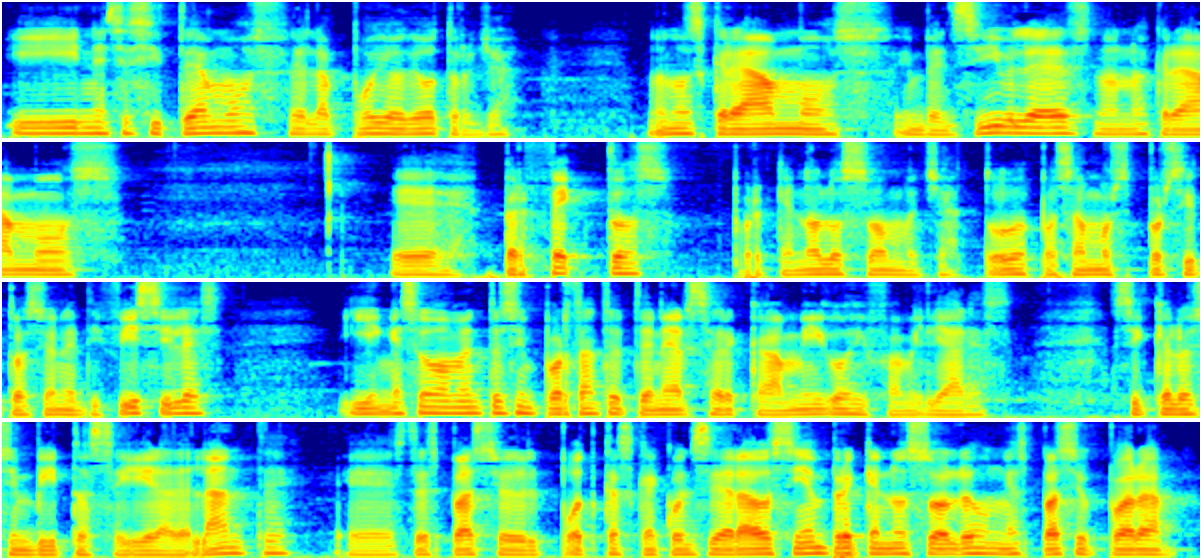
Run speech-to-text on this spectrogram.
y necesitemos el apoyo de otros ya. No nos creamos invencibles, no nos creamos eh, perfectos, porque no lo somos ya. Todos pasamos por situaciones difíciles y en ese momento es importante tener cerca amigos y familiares. Así que los invito a seguir adelante. Este espacio del podcast que he considerado siempre que no solo es un espacio para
